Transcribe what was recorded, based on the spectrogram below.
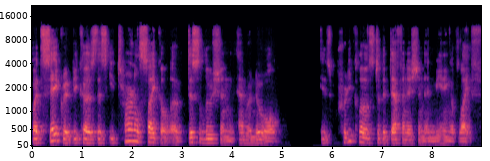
but sacred because this eternal cycle of dissolution and renewal is pretty close to the definition and meaning of life.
